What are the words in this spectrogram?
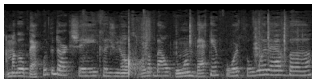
I'm gonna go back with the dark shade because you know it's all about going back and forth or whatever.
